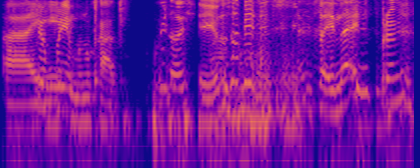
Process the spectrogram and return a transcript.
Aí... Teu primo, no caso. Os dois. Eu não sabia disso. Isso aí é inédito pra mim.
